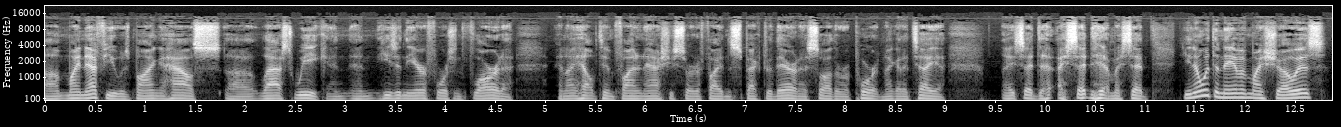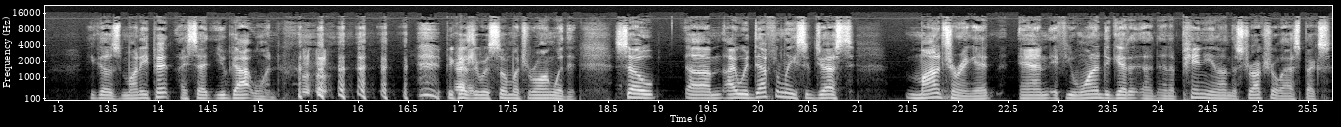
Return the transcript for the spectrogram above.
uh, my nephew was buying a house uh, last week, and, and he's in the Air Force in Florida. And I helped him find an ASHI certified inspector there, and I saw the report. And I got to tell you, I said to, I said to him, I said, "Do you know what the name of my show is?" He goes, "Money Pit." I said, "You got one," because there was so much wrong with it. So um, I would definitely suggest monitoring it, and if you wanted to get a, an opinion on the structural aspects,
